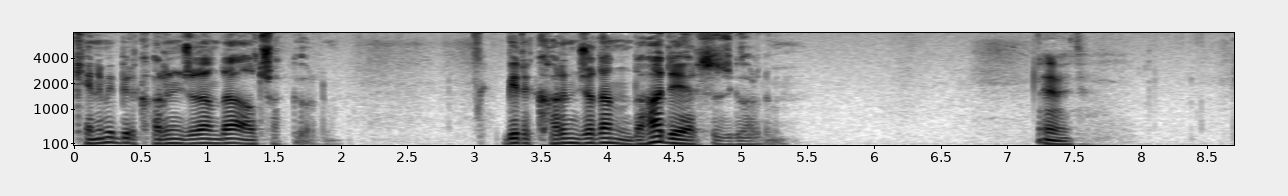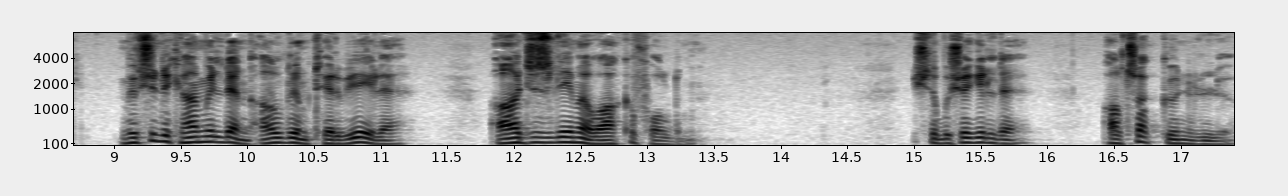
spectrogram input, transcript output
kendimi bir karıncadan daha alçak gördüm. Bir karıncadan daha değersiz gördüm. Evet. Mürşid-i Kamil'den aldığım terbiye ile acizliğime vakıf oldum. İşte bu şekilde alçak gönüllü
